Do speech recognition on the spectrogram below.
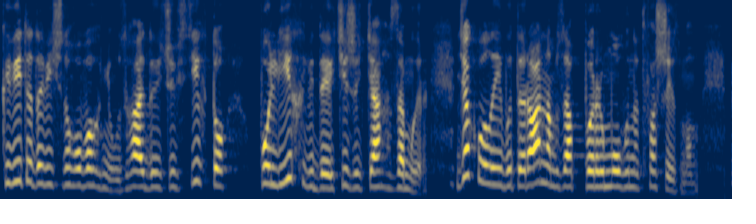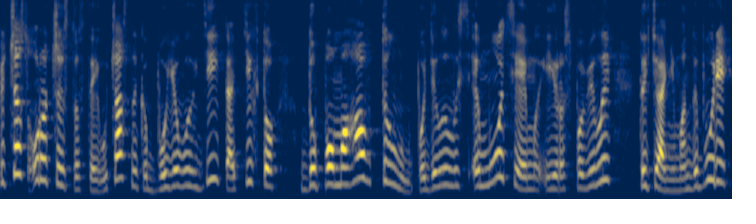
квіти до вічного вогню, згадуючи всіх, хто поліг, віддаючи життя за мир. Дякували і ветеранам за перемогу над фашизмом. Під час урочистостей учасники бойових дій та ті, хто допомагав тилу, поділились емоціями і розповіли Тетяні Мандибурі,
